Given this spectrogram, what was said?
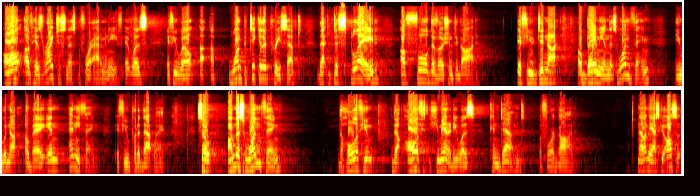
all of his righteousness before Adam and Eve. It was, if you will, a, a one particular precept that displayed a full devotion to God. If you did not obey me in this one thing, you would not obey in anything, if you put it that way. So, on this one thing, the whole of hum- the, all of humanity was condemned before God. Now, let me ask you also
